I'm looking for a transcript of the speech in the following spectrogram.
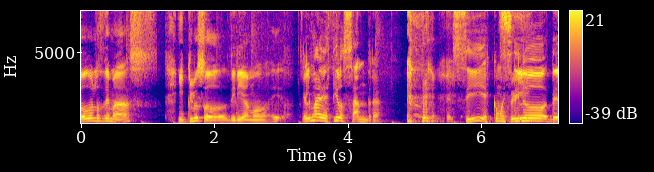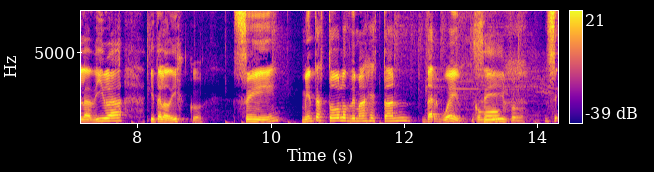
todos los demás, incluso diríamos... eh, El más de estilo Sandra. sí, es como Sí. estilo de la diva italo disco. Sí, mientras todos los demás están Dark Wave. Como, Sí, po. Sí,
